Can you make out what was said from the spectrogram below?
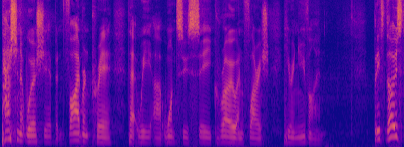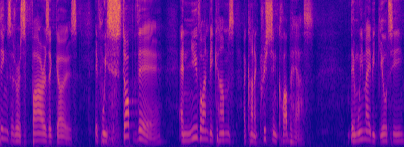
passionate worship and vibrant prayer that we uh, want to see grow and flourish here in New Vine. But if those things are as far as it goes, if we stop there and New Vine becomes a kind of Christian clubhouse, then we may be guilty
